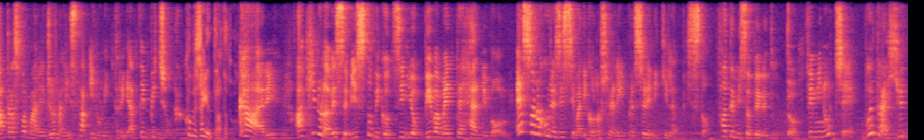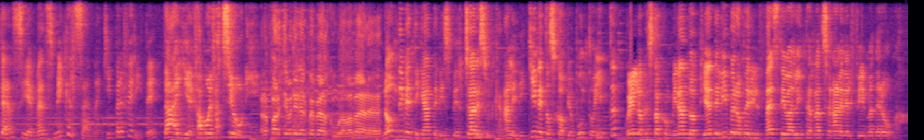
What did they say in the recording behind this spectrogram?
a trasformare il giornalista in un'intrigante impicciona. Come sei entrata tu? Cari, a chi non l'avesse visto vi consiglio vivamente Hannibal. E sono curiosissima di conoscere le impressioni di chi l'ha visto. Fatemi sapere tutto. Femminucce, voi tra Hugh Dancy e Mads Mikkelsen chi preferite? Dai, famo le fazioni! Non farti venire il pepe al culo, va bene? Non dimenticate di sbirciare sul canale di kinetoscopio.it quello che sto combinando a piede libero per il Festival Internazionale del Film di Roma.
